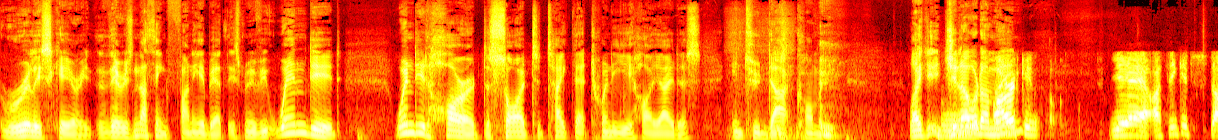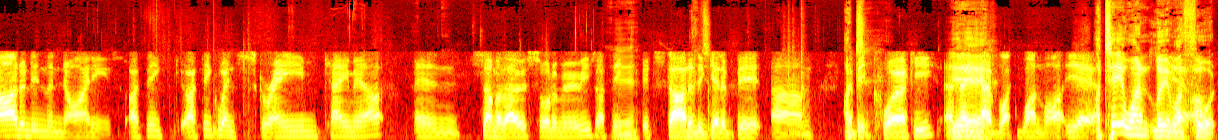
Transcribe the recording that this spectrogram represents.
really scary. There is nothing funny about this movie. When did when did horror decide to take that twenty year hiatus into dark comedy? Like, do you know what I mean? I reckon. Yeah, I think it started in the '90s. I think I think when Scream came out and some of those sort of movies, I think Yeah. it started to get a bit um, a I'd bit quirky, and they Yeah. have like one light. Yeah, I'll tell you one, Liam. Yeah, I thought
